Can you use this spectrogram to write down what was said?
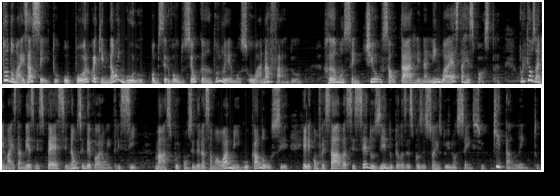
Tudo mais aceito. O porco é que não engulo, observou do seu canto Lemos, o anafado. Ramos sentiu saltar-lhe na língua esta resposta: porque os animais da mesma espécie não se devoram entre si? Mas, por consideração ao amigo, calou-se. Ele confessava-se seduzido pelas exposições do Inocêncio. Que talento!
